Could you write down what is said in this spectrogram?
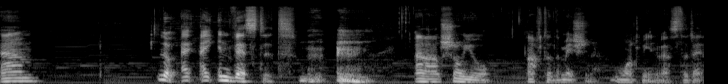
Um, look, I, I invested, and I'll show you after the mission what we invested in.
